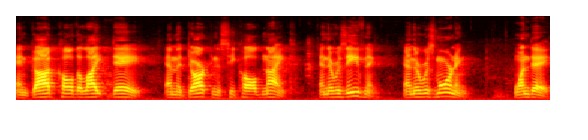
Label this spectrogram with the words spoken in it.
And God called the light day, and the darkness he called night. And there was evening, and there was morning, one day.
